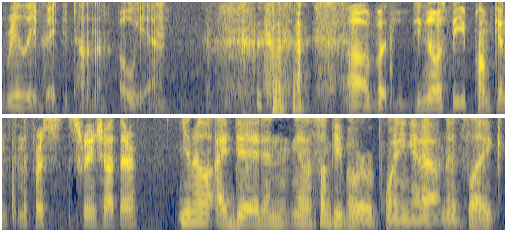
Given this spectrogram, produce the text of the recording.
Really big katana. Oh yeah. uh, but do you notice the pumpkin in the first screenshot there? You know, I did, and you know, some people were pointing it out, and it's like,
